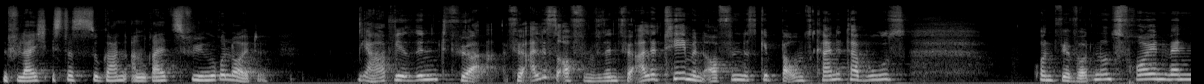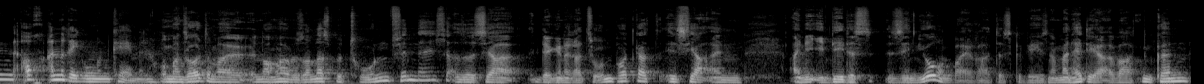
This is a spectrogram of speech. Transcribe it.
Und vielleicht ist das sogar ein Anreiz für jüngere Leute. Ja, wir sind für, für alles offen. Wir sind für alle Themen offen. Es gibt bei uns keine Tabus. Und wir würden uns freuen, wenn auch Anregungen kämen. Und man sollte mal nochmal besonders betonen, finde ich, also ist ja, der Generationen-Podcast ist ja ein, eine Idee des Seniorenbeirates gewesen. Und man hätte ja erwarten können,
